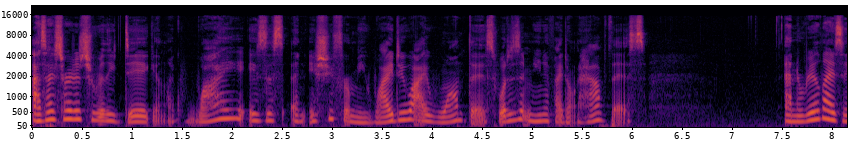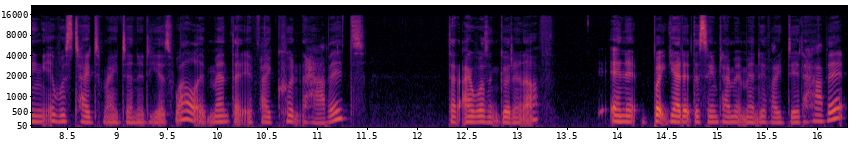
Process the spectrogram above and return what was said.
as I started to really dig and like, why is this an issue for me? Why do I want this? What does it mean if I don't have this? And realizing it was tied to my identity as well. It meant that if I couldn't have it, that I wasn't good enough. And it, but yet at the same time, it meant if I did have it,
